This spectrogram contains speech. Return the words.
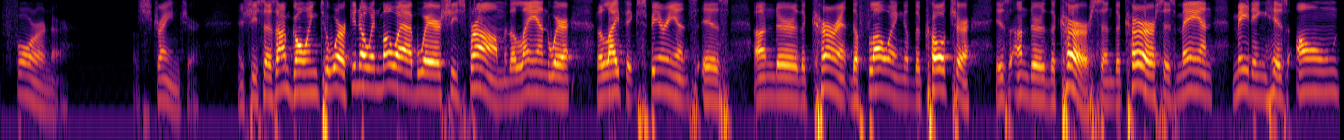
foreigner, a stranger. And she says, I'm going to work. You know, in Moab, where she's from, the land where the life experience is under the current, the flowing of the culture is under the curse. And the curse is man meeting his own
